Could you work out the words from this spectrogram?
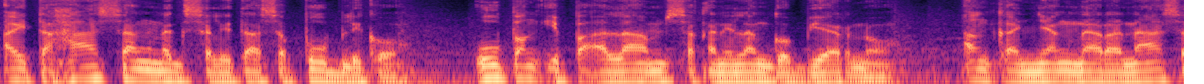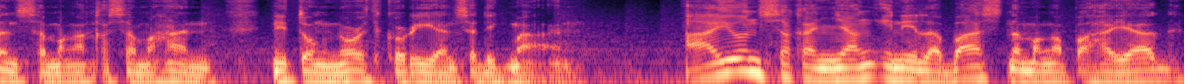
ay tahasang nagsalita sa publiko upang ipaalam sa kanilang gobyerno ang kanyang naranasan sa mga kasamahan nitong North Korean sa digmaan. Ayon sa kanyang inilabas na mga pahayag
